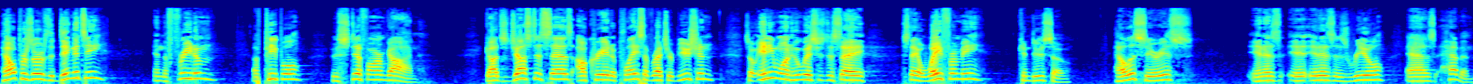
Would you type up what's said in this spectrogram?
Hell preserves the dignity and the freedom of people who stiff arm God. God's justice says, I'll create a place of retribution. So anyone who wishes to say, Stay away from me, can do so. Hell is serious, and as, it is as real as heaven.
